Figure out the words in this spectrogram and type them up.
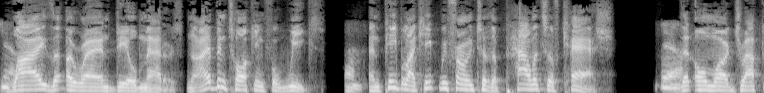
Yeah. Why the Iran deal matters. Now, I've been talking for weeks, Um, and people, I keep referring to the pallets of cash yeah. that Omar dropped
